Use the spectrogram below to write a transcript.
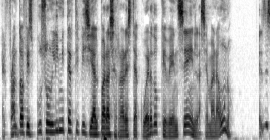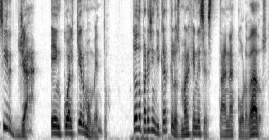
El front office puso un límite artificial para cerrar este acuerdo que vence en la semana 1, es decir, ya, en cualquier momento. Todo parece indicar que los márgenes están acordados,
